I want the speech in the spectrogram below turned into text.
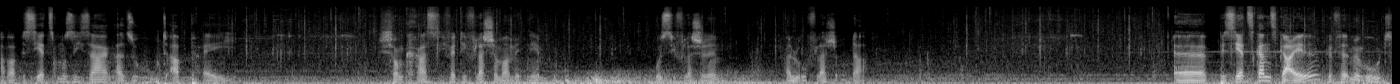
Aber bis jetzt muss ich sagen, also Hut ab, ey. Schon krass. Ich werde die Flasche mal mitnehmen. Wo ist die Flasche denn? Hallo, Flasche? Da. Äh, bis jetzt ganz geil. Gefällt mir gut.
